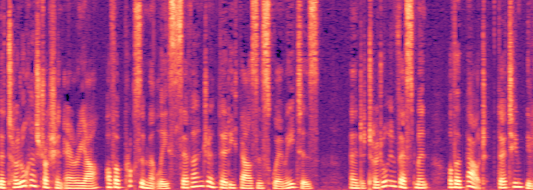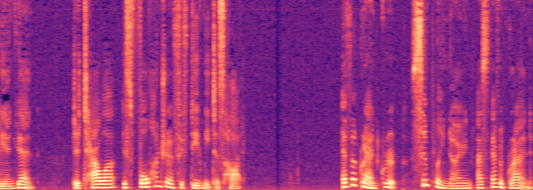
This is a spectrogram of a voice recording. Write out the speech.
a total construction area of approximately 730,000 square meters and a total investment of about 13 billion yuan. The tower is 450 meters high. Evergrande Group, simply known as Evergrande,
